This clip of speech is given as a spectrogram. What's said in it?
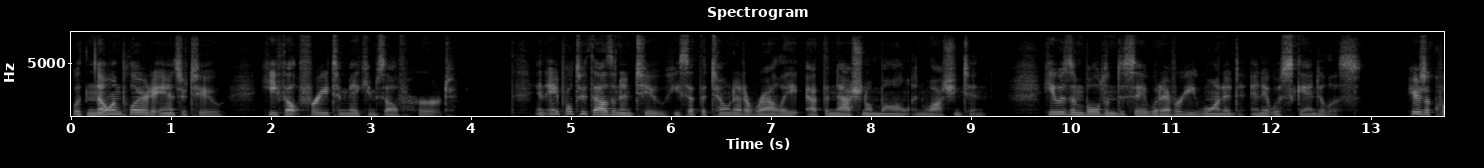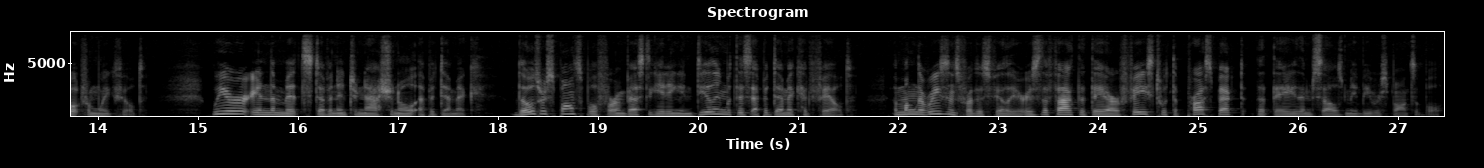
With no employer to answer to, he felt free to make himself heard. In April 2002, he set the tone at a rally at the National Mall in Washington. He was emboldened to say whatever he wanted, and it was scandalous. Here's a quote from Wakefield We are in the midst of an international epidemic. Those responsible for investigating and dealing with this epidemic had failed. Among the reasons for this failure is the fact that they are faced with the prospect that they themselves may be responsible.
